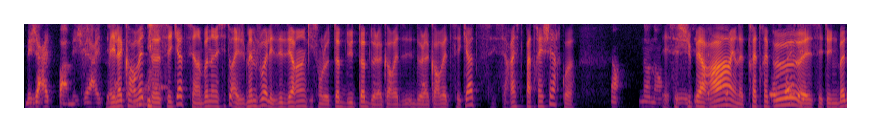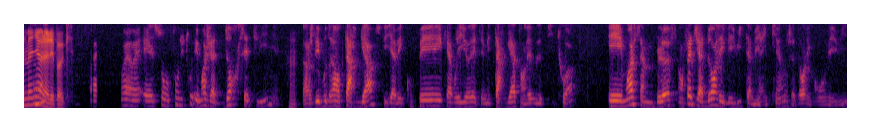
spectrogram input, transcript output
mais j'arrête pas, mais je vais arrêter. Mais la Corvette euh, C4, c'est un bon investissement. Et même je vois les ED1 qui sont le top du top de la Corvette, de la Corvette C4, ça reste pas très cher, quoi. Non, non, non. Et c'est super rare, il y en a très très peu, et c'était une bonne manuelle à l'époque. Ouais, ouais, et elles sont au fond du trou. Et moi, j'adore cette ligne. Hum. Alors, je les voudrais en Targa, parce qu'il y avait coupé, cabriolet, mais Targa, t'enlèves le petit toit. Et moi, ça me bluffe. En fait, j'adore les V8 américains, j'adore les gros V8.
